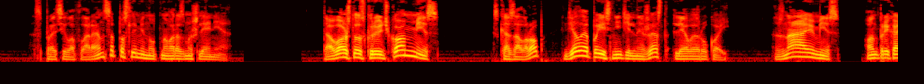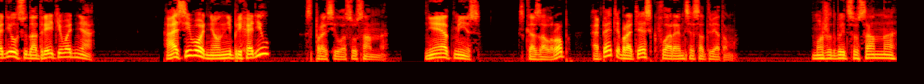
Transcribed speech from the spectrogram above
— спросила Флоренса после минутного размышления. «Того, что с крючком, мисс?» — сказал Роб, делая пояснительный жест левой рукой. «Знаю, мисс. Он приходил сюда третьего дня». «А сегодня он не приходил?» — спросила Сусанна. «Нет, мисс», — сказал Роб, опять обратясь к Флоренсе с ответом. «Может быть, Сусанна...»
